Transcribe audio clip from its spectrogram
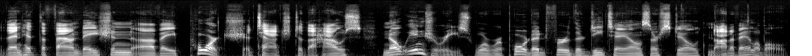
then hit the foundation of a porch attached to the house. No injuries were reported. Further details are still not available.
